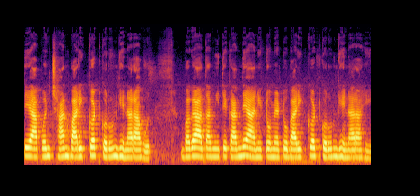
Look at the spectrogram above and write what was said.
ते आपण छान बारीक कट करून घेणार आहोत. बघा आता मी ते कांदे आणि टोमॅटो बारीक कट करून घेणार आहे.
